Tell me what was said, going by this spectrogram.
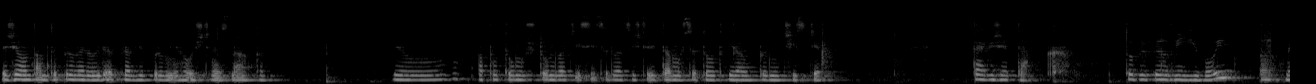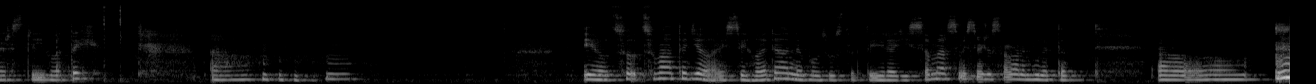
Takže on tam teprve dojde, pravděpodobně ho ještě neznáte. Jo, a potom už v tom 2024 tam už se to otvírá úplně čistě. Takže tak, to by byl vývoj partnerství v letech. A, jo, co, co máte dělat? Jestli hledat nebo zůstat radí sama? Já si myslím, že sama nebudete. Uh,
